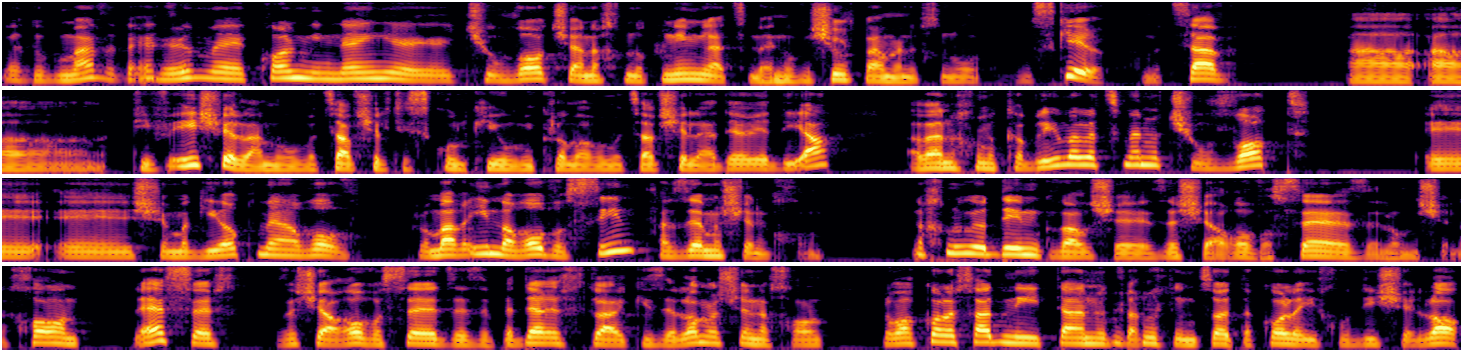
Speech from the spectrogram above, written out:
לדוגמה, זה בעצם אה, כל מיני אה, תשובות שאנחנו נותנים לעצמנו, ושוב פעם, אנחנו נזכיר, המצב הטבעי שלנו הוא מצב של תסכול קיומי, כלומר, הוא מצב של היעדר ידיעה, אבל אנחנו מקבלים על עצמנו תשובות אה, אה, שמגיעות מהרוב. כלומר, אם הרוב עושים, אז זה מה שנכון. אנחנו יודעים כבר שזה שהרוב עושה, זה לא מה שנכון. להפך, זה שהרוב עושה את זה, זה בדרך כלל כי זה לא מה שנכון. כלומר, כל אחד מאיתנו צריך למצוא את הקול הייחודי שלו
